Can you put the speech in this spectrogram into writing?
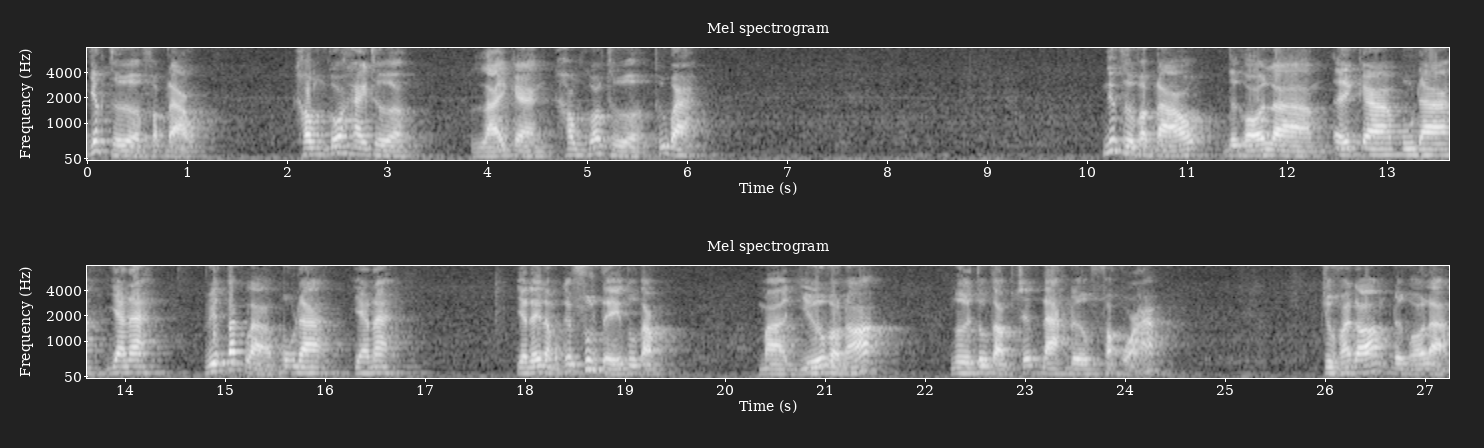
nhất thừa phật đạo, không có hai thừa, lại càng không có thừa thứ ba. Nhất thừa phật đạo được gọi là eka buddha yana viết tắt là buddha yana và đây là một cái phương tiện tu tập mà dựa vào nó, người tu tập sẽ đạt được phật quả. Trường phái đó được gọi là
